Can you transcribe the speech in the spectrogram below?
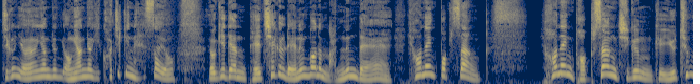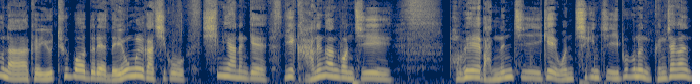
지금 영향력 영향력이 커지긴 했어요. 여기에 대한 대책을 내는 거는 맞는데 현행법상 현행법상 지금 그 유튜브나 그 유튜버들의 내용을 가지고 심의하는 게 이게 가능한 건지 법에 맞는지 이게 원칙인지 이 부분은 굉장한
